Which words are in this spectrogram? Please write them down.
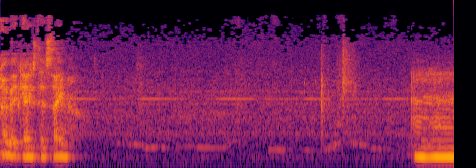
No, they taste the same. Mmm.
